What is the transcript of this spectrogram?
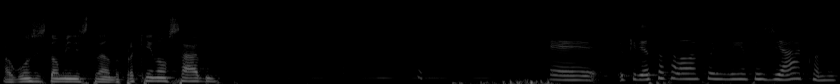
Alguns estão ministrando. Para quem não sabe. É, eu queria só falar uma coisinha para os diáconos,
